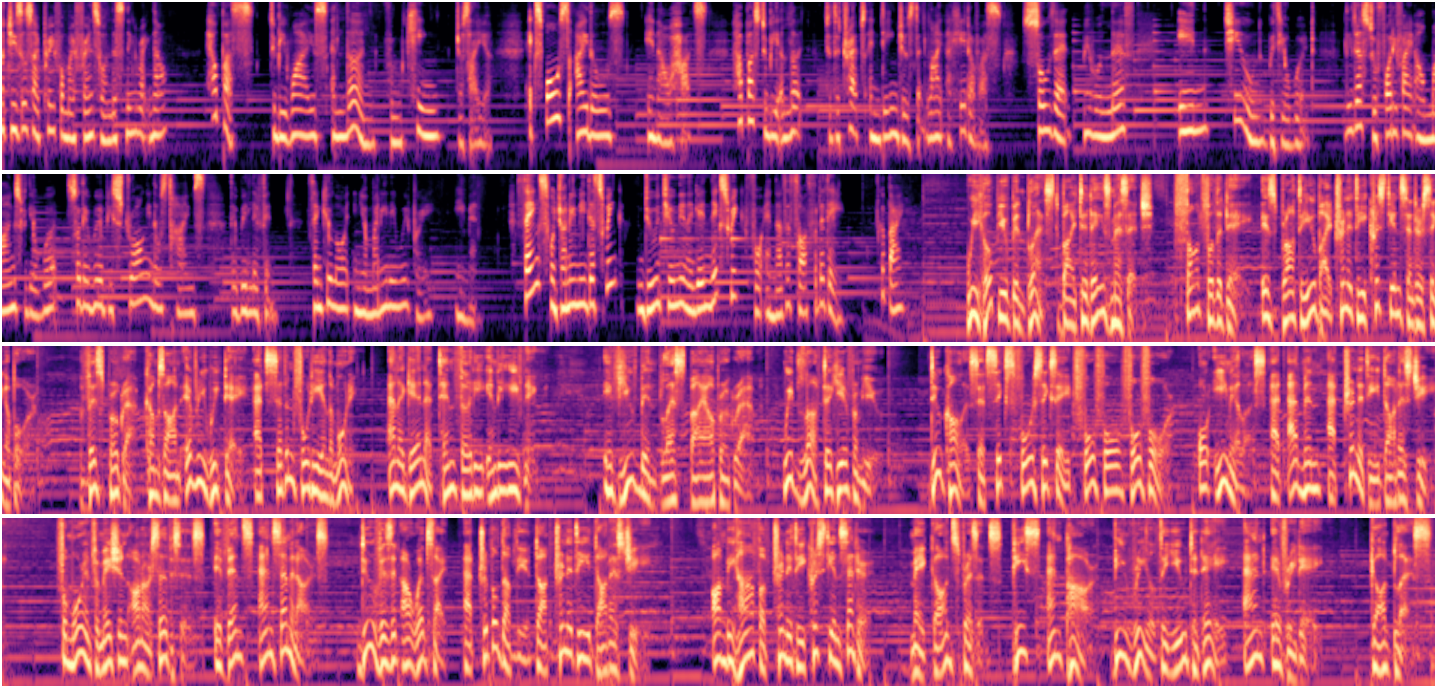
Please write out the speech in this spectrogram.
Lord Jesus, I pray for my friends who are listening right now. Help us to be wise and learn from King Josiah. Expose the idols in our hearts. Help us to be alert to the traps and dangers that lie ahead of us so that we will live in tune with your word. Lead us to fortify our minds with your word so that we will be strong in those times that we live in. Thank you, Lord. In your mighty name we pray. Amen. Thanks for joining me this week. Do tune in again next week for another thought for the day. Goodbye. We hope you've been blessed by today's message. Thought for the Day is brought to you by Trinity Christian Center Singapore. This program comes on every weekday at 7:40 in the morning and again at 10:30 in the evening. If you've been blessed by our program, we'd love to hear from you. Do call us at 6468 4444 or email us at admin at trinity.sg. For more information on our services, events, and seminars, do visit our website at www.trinity.sg. On behalf of Trinity Christian Center, may God's presence, peace, and power be real to you today and every day. God bless.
